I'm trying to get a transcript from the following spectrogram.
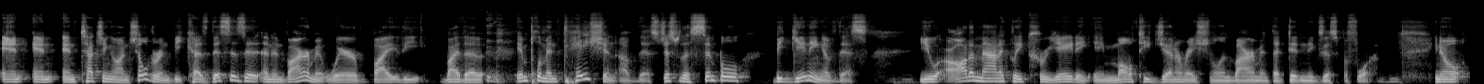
and and and touching on children because this is an environment where by the by the implementation of this, just with a simple beginning of this, you are automatically creating a multi generational environment that didn't exist before. Mm-hmm. You know,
